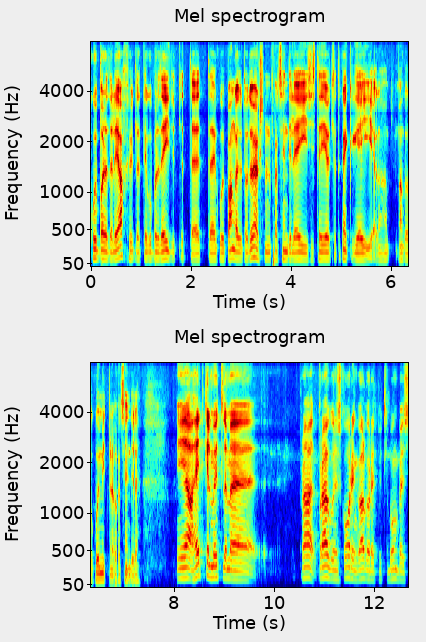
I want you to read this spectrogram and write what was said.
kui palju teile jah ütlete ja kui palju te ei ütlete, et kui pangad ütlevad üheksakümnele protsendile ei, siis teie ütlete ka ikkagi ei, aga, aga kui mitmele protsendile? Ja hetkel me ütleme pra-, praegune skooringu algoritm ütleb umbes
